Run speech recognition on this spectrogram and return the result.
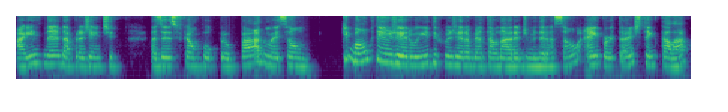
Aí, né, dá para a gente às vezes ficar um pouco preocupado, mas são. Que bom que tem um engenheiro hídrico, um engenheiro ambiental na área de mineração, é importante, tem que estar tá lá.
